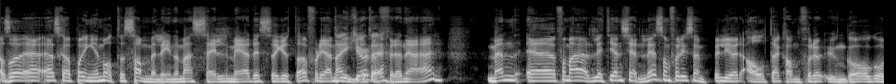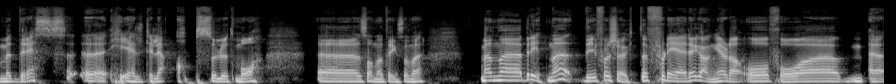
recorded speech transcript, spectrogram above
Altså, Jeg skal på ingen måte sammenligne meg selv med disse gutta, for de er mye tøffere enn jeg er. Men eh, for meg er det litt gjenkjennelig, som f.eks. gjør alt jeg kan for å unngå å gå med dress, eh, helt til jeg absolutt må. Eh, sånne ting som det. Men eh, britene de forsøkte flere ganger da, å få eh,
